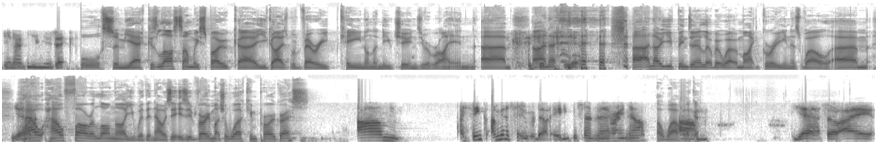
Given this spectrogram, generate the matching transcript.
you know new music. Awesome, yeah. Because last time we spoke, uh, you guys were very keen on the new tunes you were writing. Um, I know, uh, I know you've been doing a little bit of work with Mike Green as well. Um, Yeah. How how far along are you with it now? Is it is it very much a work in progress? Um, I think I'm going to say we're about 80% there right now. Oh wow, okay. Um, yeah, so I,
